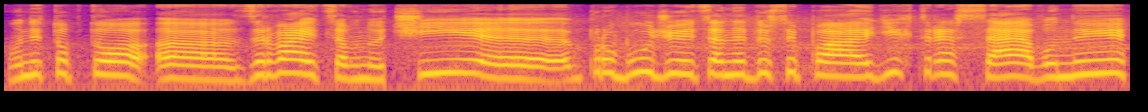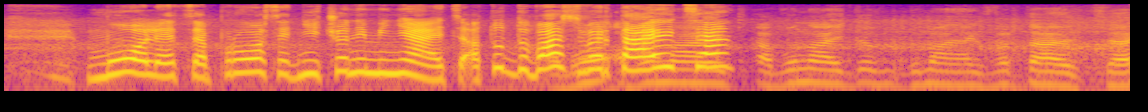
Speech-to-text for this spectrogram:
вони тобто е, зриваються вночі, е, пробуджуються, не досипають, їх трясе, вони моляться, просять, нічого не міняється. А тут до вас Або- звертаються. Або навіть, або навіть до мене як звертаються,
